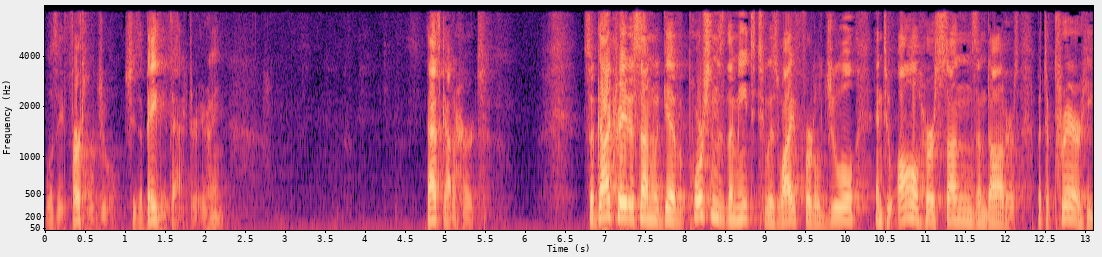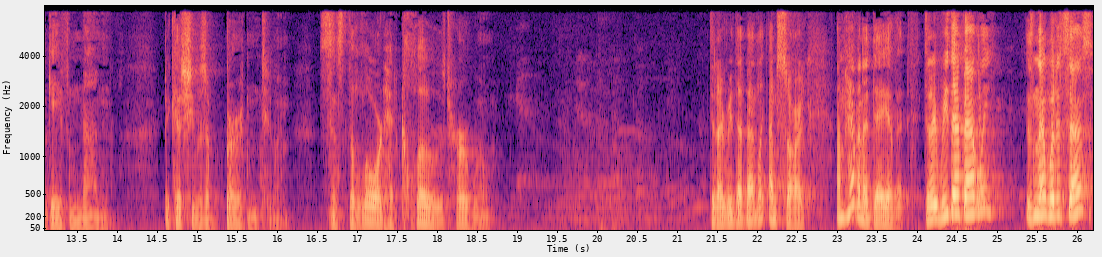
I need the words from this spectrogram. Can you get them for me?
was a fertile Jewel. She's a baby factory, right? That's got to hurt. So God created a son would give portions of the meat to his wife, fertile Jewel, and to all her sons and daughters. But to prayer he gave none, because she was a burden to him, since the Lord had closed her womb. Did I read that badly? I'm sorry. I'm having a day of it. Did I read that badly? Isn't that what it says?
